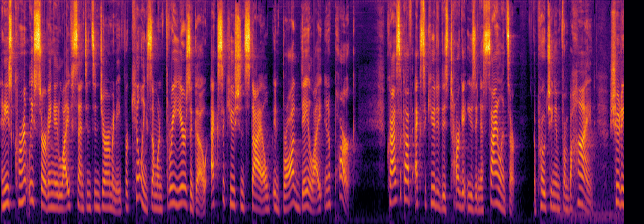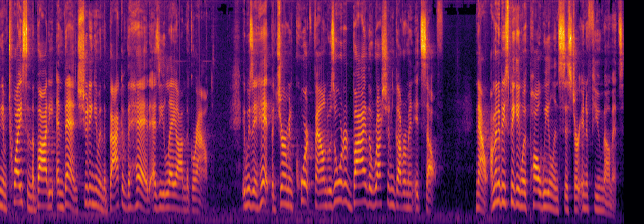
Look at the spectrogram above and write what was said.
and he's currently serving a life sentence in Germany for killing someone three years ago, execution style, in broad daylight in a park. Krasikov executed his target using a silencer, approaching him from behind, shooting him twice in the body, and then shooting him in the back of the head as he lay on the ground. It was a hit the German court found was ordered by the Russian government itself. Now, I'm going to be speaking with Paul Whelan's sister in a few moments.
